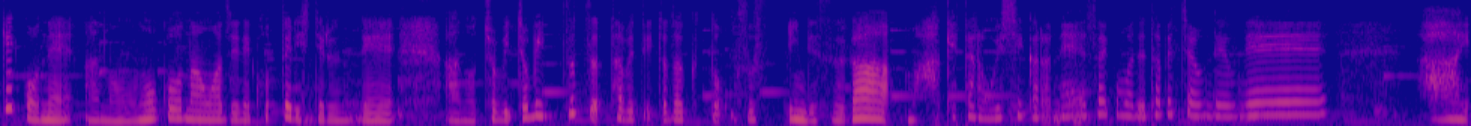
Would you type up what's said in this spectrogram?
結構ねあの濃厚なお味でこってりしてるんであのちょびちょびずつ食べていただくとすすいいんですが、まあ、開けたら美味しいからね最後まで食べちゃうんだよね。はい。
